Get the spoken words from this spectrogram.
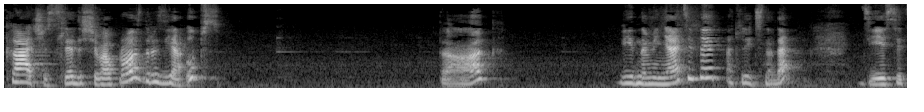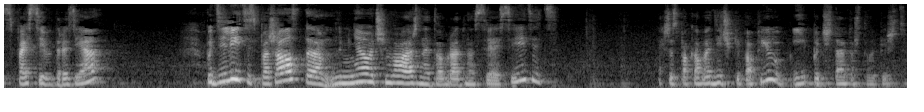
качеств. Следующий вопрос, друзья. Упс. Так. Видно меня теперь? Отлично, да? Десять. Спасибо, друзья. Поделитесь, пожалуйста. Для меня очень важно эту обратную связь видеть. Я сейчас пока водички попью и почитаю то, что вы пишете.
